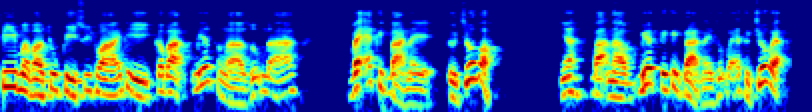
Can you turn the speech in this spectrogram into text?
khi mà vào chu kỳ suy thoái thì các bạn biết rằng là Dũng đã vẽ kịch bản này từ trước rồi nha bạn nào biết cái kịch bản này Dũng vẽ từ trước vậy ạ?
